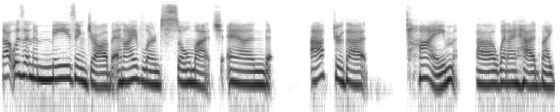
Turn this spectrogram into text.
That was an amazing job, and I've learned so much. And after that time, uh, when I had my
